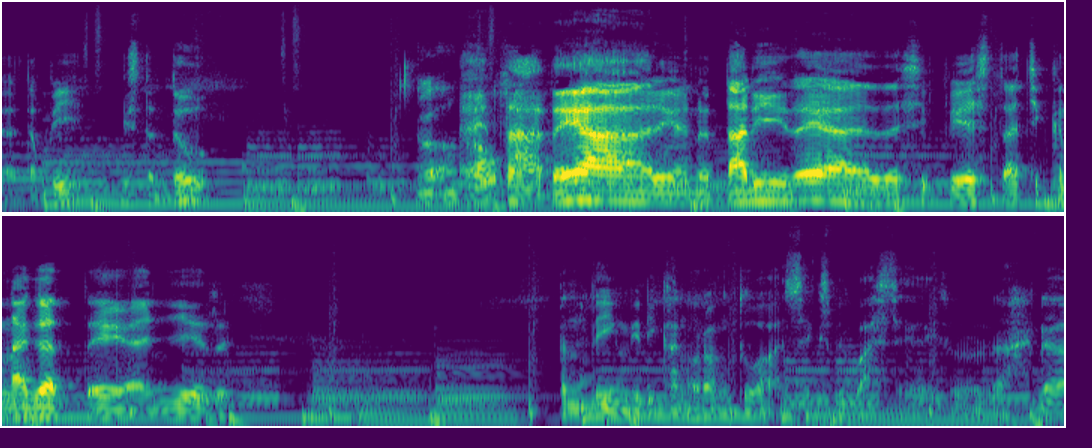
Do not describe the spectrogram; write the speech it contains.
ya, tapi guys tentu tadi teh ya si Fiesta Chicken Nugget teh anjir. penting didikan orang tua seks bebas ya itu udah ada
